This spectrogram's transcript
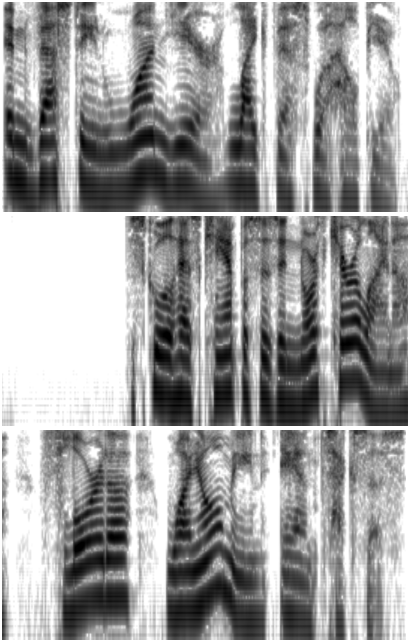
investing one year like this will help you. The school has campuses in North Carolina, Florida, Wyoming, and Texas.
